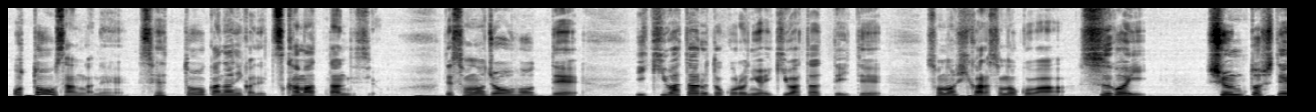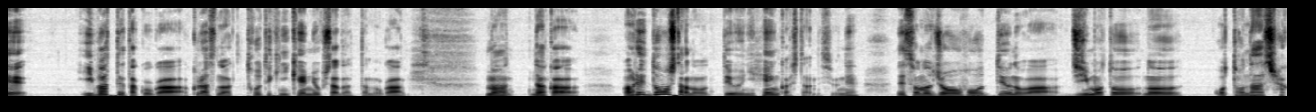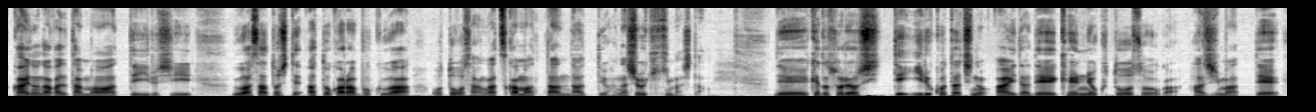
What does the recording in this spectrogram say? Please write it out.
お父さんがね、窃盗か何かで捕まったんですよ。で、その情報って、行き渡るところには行き渡っていて、その日からその子はすごいシュンとして威張ってた子がクラスの圧倒的に権力者だったのがまあなんかあれどうしたのっていう風に変化したんですよね。でその情報っていうのは地元の大人社会の中で多分回っているし噂として後から僕はお父さんが捕まったんだっていう話を聞きました。でけどそれを知っている子たちの間で権力闘争が始まって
